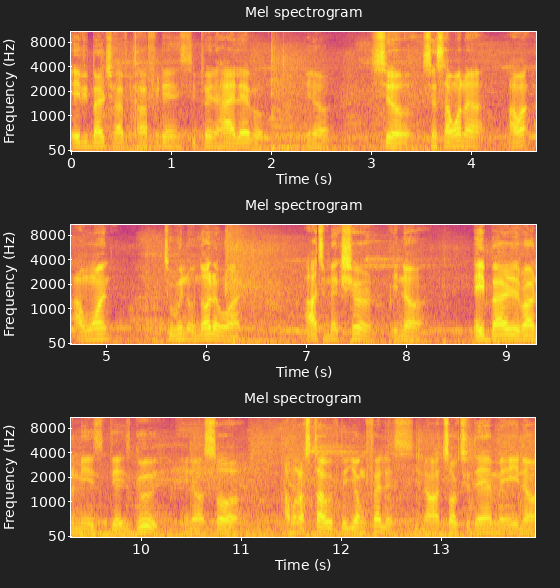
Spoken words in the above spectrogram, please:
everybody to have confidence to play at a high level, you know. So since I wanna, I want, I want to win another one, I have to make sure, you know, everybody around me is, is good, you know. So I want to start with the young fellas, you know. I talk to them, and, you know.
